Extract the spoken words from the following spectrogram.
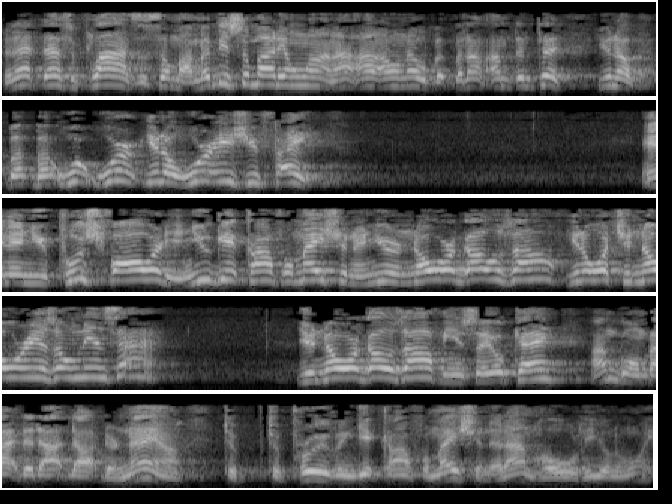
And that, that applies to somebody. Maybe somebody online. I, I don't know, but, but I'm, I'm telling you, you know, but, but where, where, you know, where is your faith? And then you push forward and you get confirmation and your knower goes off. You know what your knower is on the inside? Your knower goes off and you say, okay, I'm going back to that doctor now to, to prove and get confirmation that I'm whole, healed, and well.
